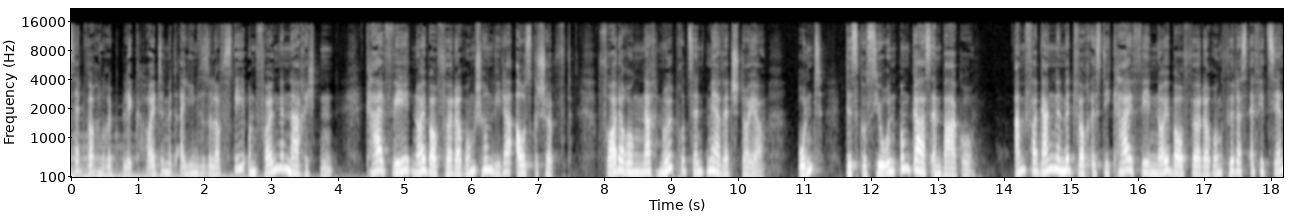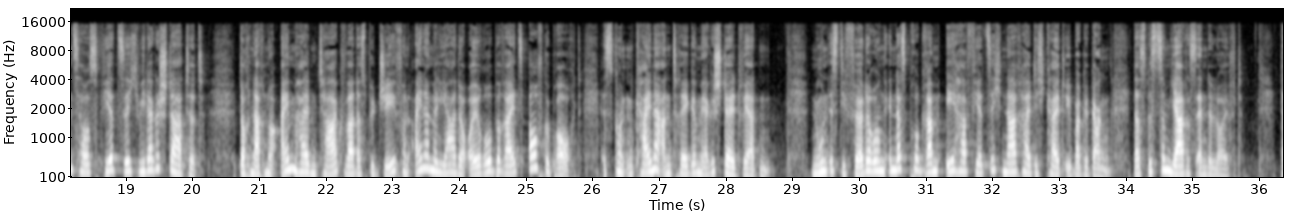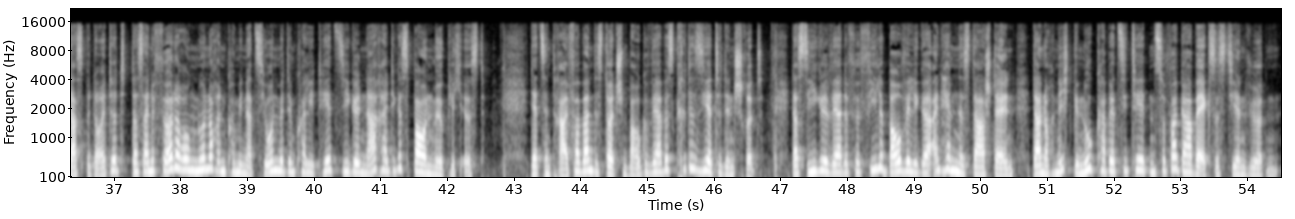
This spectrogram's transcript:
DHZ-Wochenrückblick heute mit Eileen Wieselowski und folgenden Nachrichten. KfW Neubauförderung schon wieder ausgeschöpft. Forderung nach 0% Mehrwertsteuer. Und Diskussion um Gasembargo. Am vergangenen Mittwoch ist die KfW Neubauförderung für das Effizienzhaus 40 wieder gestartet. Doch nach nur einem halben Tag war das Budget von einer Milliarde Euro bereits aufgebraucht. Es konnten keine Anträge mehr gestellt werden. Nun ist die Förderung in das Programm EH40 Nachhaltigkeit übergegangen, das bis zum Jahresende läuft. Das bedeutet, dass eine Förderung nur noch in Kombination mit dem Qualitätssiegel Nachhaltiges Bauen möglich ist. Der Zentralverband des deutschen Baugewerbes kritisierte den Schritt. Das Siegel werde für viele Bauwillige ein Hemmnis darstellen, da noch nicht genug Kapazitäten zur Vergabe existieren würden.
